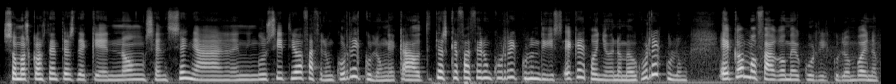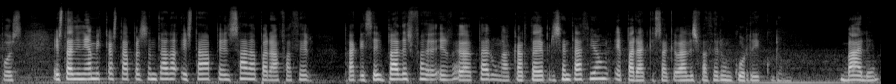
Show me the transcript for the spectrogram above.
somos conscientes de que non se enseña en ningún sitio a facer un currículum. E cando ti tens que facer un currículum, dis, e que poño no meu currículum? E como fago o meu currículum? Bueno, pois esta dinámica está presentada, está pensada para facer para que seipades redactar unha carta de presentación e para que saquebades facer un currículum. Vale.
